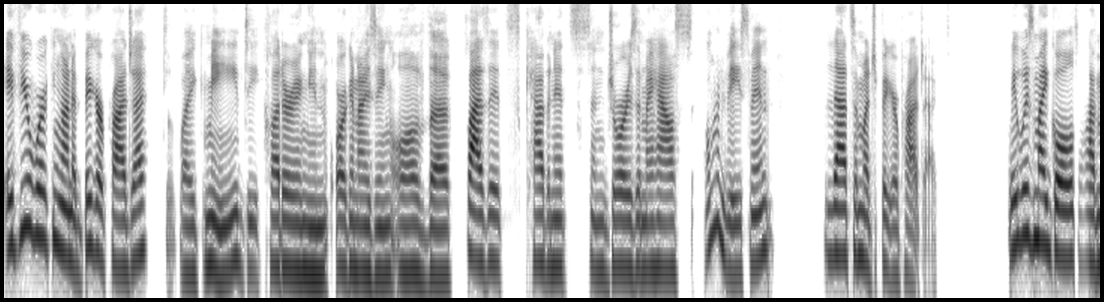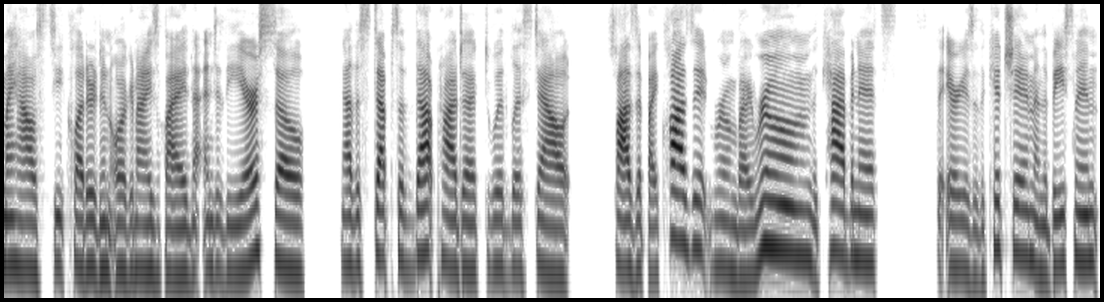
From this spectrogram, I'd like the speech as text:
If you're working on a bigger project like me, decluttering and organizing all of the closets, cabinets, and drawers in my house or my basement, that's a much bigger project. It was my goal to have my house decluttered and organized by the end of the year. So now the steps of that project would list out closet by closet, room by room, the cabinets, the areas of the kitchen and the basement,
